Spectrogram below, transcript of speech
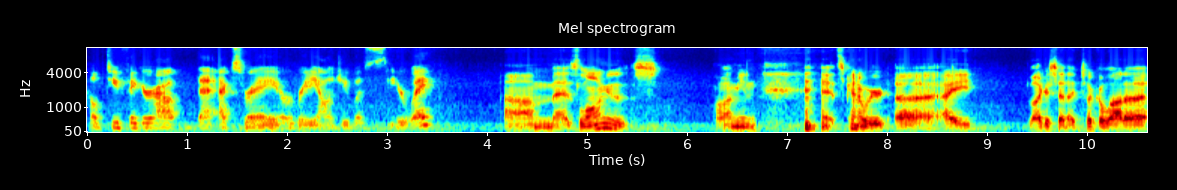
helped you figure out that x ray or radiology was your way? Um, as long as, well, I mean, it's kind of weird. Uh, I, like I said, I took a lot of,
